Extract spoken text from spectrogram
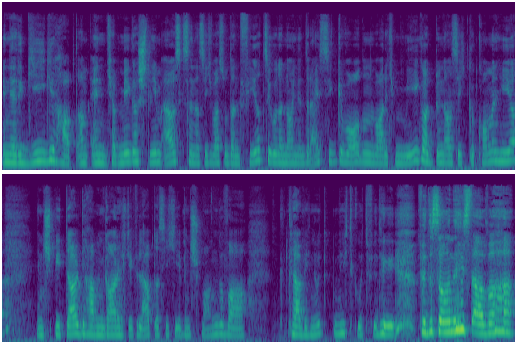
Energie gehabt am Ende. Ich habe mega schlimm ausgesehen, als ich war so dann 40 oder 39 geworden, war ich mega dünn, als ich gekommen hier ins Spital. Die haben gar nicht geglaubt, dass ich eben schwanger war. Glaube ich nicht, nicht gut für die, für die Sonne ist, aber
